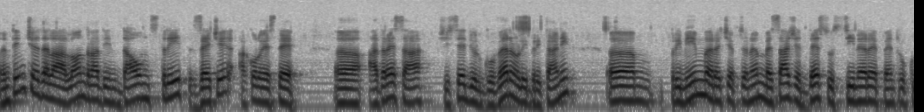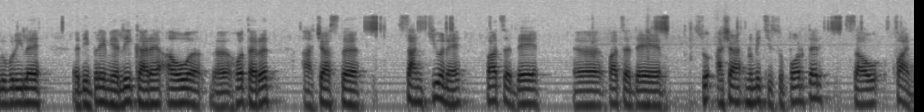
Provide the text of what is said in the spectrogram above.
în timp ce de la Londra, din Down Street 10, acolo este uh, adresa și sediul guvernului britanic, uh, primim, recepționăm mesaje de susținere pentru cluburile din Premier League care au uh, hotărât această sancțiune față de, uh, față de așa numiți suporteri sau fani.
